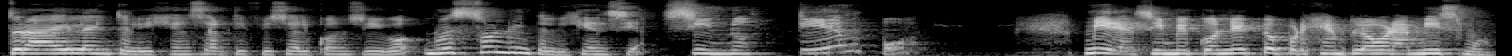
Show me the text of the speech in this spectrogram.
trae la inteligencia artificial consigo, no es solo inteligencia, sino tiempo. Miren, si me conecto, por ejemplo, ahora mismo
